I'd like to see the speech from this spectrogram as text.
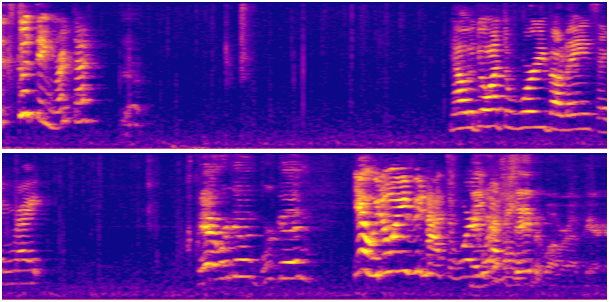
It's a good thing, right, Dad? Yeah. Now we don't have to worry about anything, right? Yeah, we're doing. We're good. Yeah, we don't even have to worry Hey, why about don't anything. save it while we're up here?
